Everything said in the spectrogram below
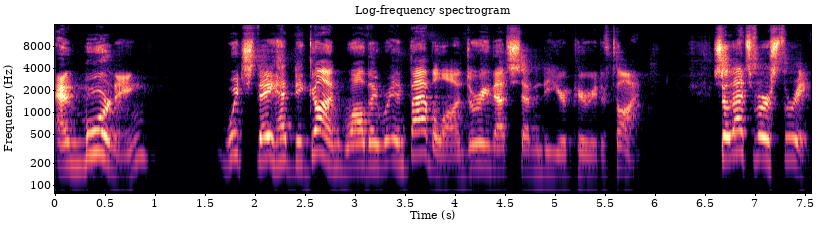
and mourning, which they had begun while they were in Babylon during that 70 year period of time. So that's verse 3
